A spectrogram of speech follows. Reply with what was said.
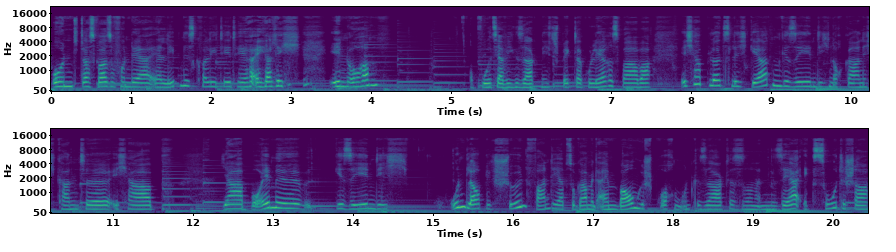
Und das war so von der Erlebnisqualität her ehrlich enorm obwohl es ja wie gesagt nichts Spektakuläres war, aber ich habe plötzlich Gärten gesehen, die ich noch gar nicht kannte. Ich habe ja Bäume gesehen, die ich unglaublich schön fand. Ich habe sogar mit einem Baum gesprochen und gesagt, das ist so ein sehr exotischer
